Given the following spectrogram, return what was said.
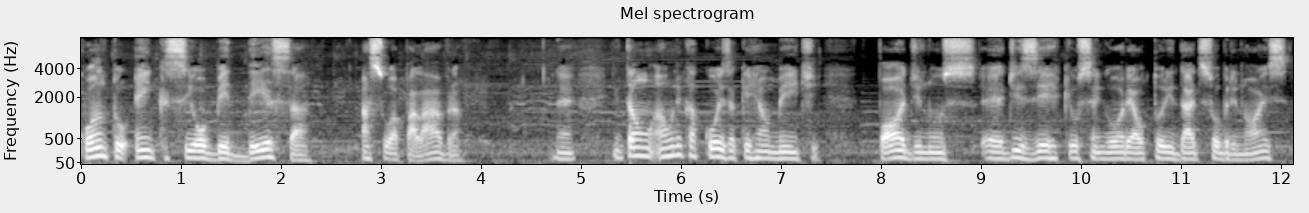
quanto em que se obedeça a sua palavra? Né? Então, a única coisa que realmente pode nos é, dizer que o Senhor é autoridade sobre nós,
